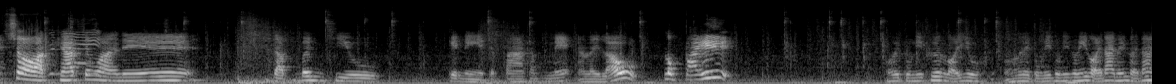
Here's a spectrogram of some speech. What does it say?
ดช็อตครับ จังหวะนี้ ดับเบิลคิว เกเนตจะปาทำแมะอะไรแล้ว ลบไป เฮ้ยตรงนี้เพื่อนลอยอยู่เฮ้ยตรงนี้ตรงนี้ตรงนี้ลอยได้ตรงนี้ลอยได้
